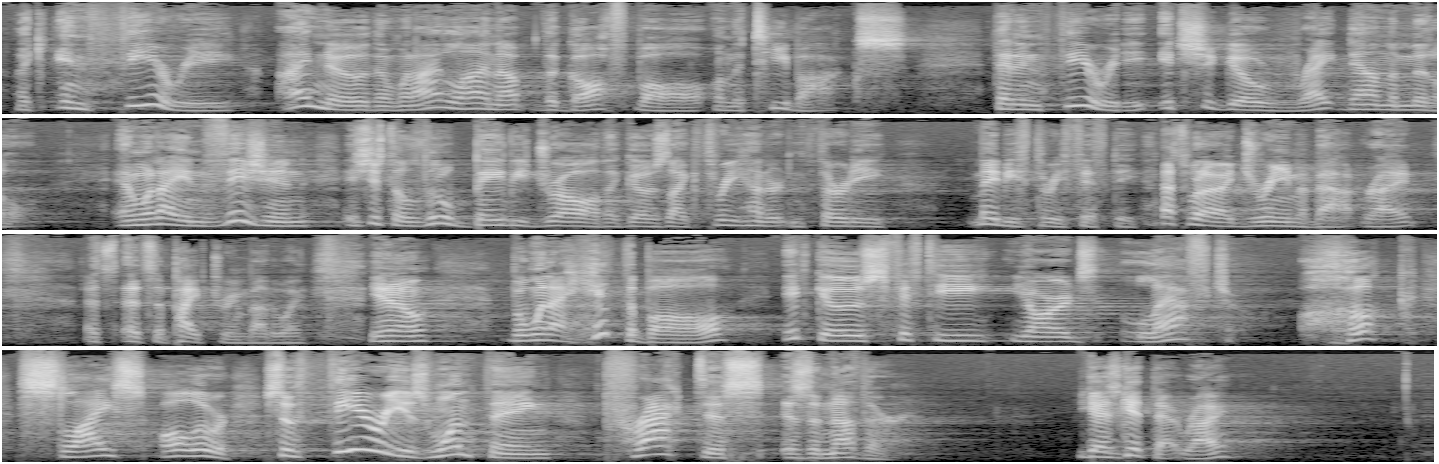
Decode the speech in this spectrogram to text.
Like in theory, I know that when I line up the golf ball on the tee box, that in theory, it should go right down the middle. And what I envision is just a little baby draw that goes like 330, maybe 350. That's what I dream about, right? That's, that's a pipe dream, by the way. You know, but when I hit the ball, it goes 50 yards left, hook, slice, all over. So theory is one thing, practice is another. You guys get that, right?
